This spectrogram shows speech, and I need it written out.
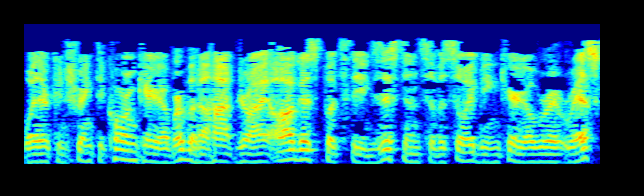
Weather can shrink the corn carryover, but a hot, dry August puts the existence of a soybean carryover at risk.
